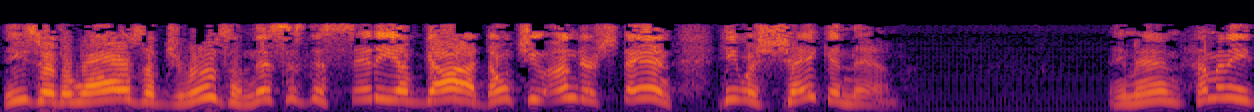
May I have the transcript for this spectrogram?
These are the walls of Jerusalem. This is the city of God. Don't you understand? He was shaking them. Amen. How many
